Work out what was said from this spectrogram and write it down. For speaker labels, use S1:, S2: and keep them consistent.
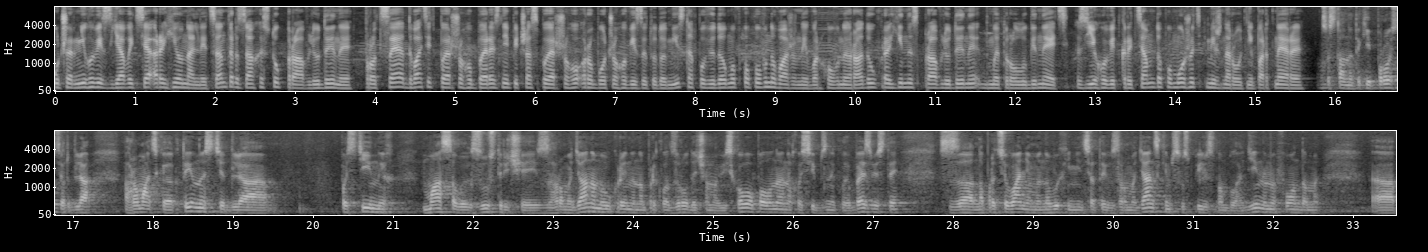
S1: У Чернігові з'явиться регіональний центр захисту прав людини. Про це 21 березня під час першого робочого візиту до міста повідомив уповноважений Верховної Ради України з прав людини Дмитро Лубінець. З його відкриттям допоможуть міжнародні партнери.
S2: Це стане такий простір для громадської активності, для постійних масових зустрічей з громадянами України, наприклад, з родичами військовополонених осіб, зниклих безвісти, з напрацюваннями нових ініціатив з громадянським суспільством, благодійними фондами,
